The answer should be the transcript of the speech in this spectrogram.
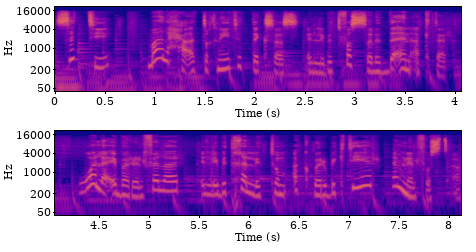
ستي ما لحقت تقنية التكساس اللي بتفصل الدقن أكتر ولا إبر ال filler اللي بتخلي التم أكبر بكتير من الفستقة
